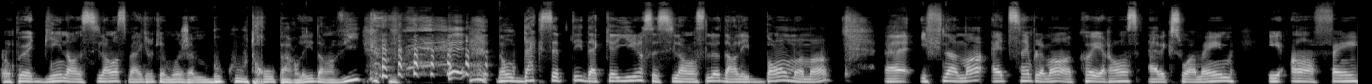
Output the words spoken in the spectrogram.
on peut être bien dans le silence malgré que moi j'aime beaucoup trop parler dans vie? Donc d'accepter, d'accueillir ce silence-là dans les bons moments euh, et finalement être simplement en cohérence avec soi-même et enfin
